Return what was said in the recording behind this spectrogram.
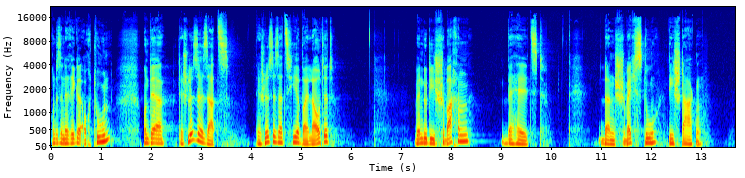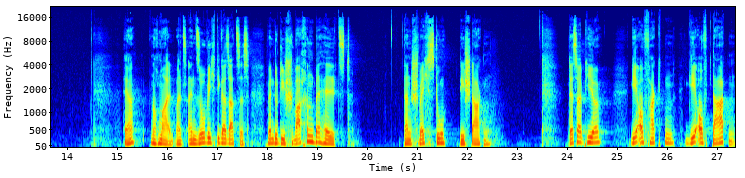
und es in der Regel auch tun. Und der, der Schlüsselsatz, der Schlüsselsatz hierbei lautet, wenn du die Schwachen behältst, dann schwächst du die Starken. Ja, nochmal, weil es ein so wichtiger Satz ist. Wenn du die Schwachen behältst, dann schwächst du die Starken. Deshalb hier, geh auf Fakten, geh auf Daten.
